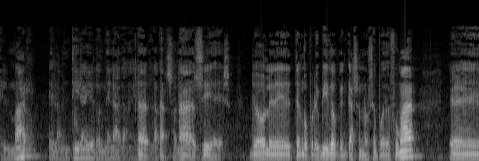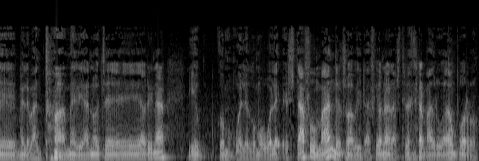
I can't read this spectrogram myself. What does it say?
el, mar es la mentira y es donde nada. Eh, ah, la persona ah, así es. Yo le tengo prohibido que en casa no se puede fumar. Eh, me levanto a medianoche a orinar y como huele, como huele, está fumando en su habitación a las 3 de la madrugada un porro.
